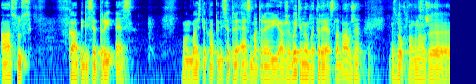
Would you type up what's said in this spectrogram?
Asus K53S. Вон, бачите, К-53С, батарею я вже витягнув, батарея слаба вже, здохла, вона вже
